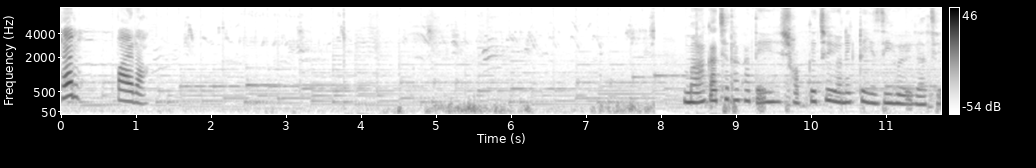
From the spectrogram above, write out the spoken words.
হ্যাঁ পায়রা মা কাছে থাকাতে সব কিছুই অনেকটা ইজি হয়ে গেছে।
